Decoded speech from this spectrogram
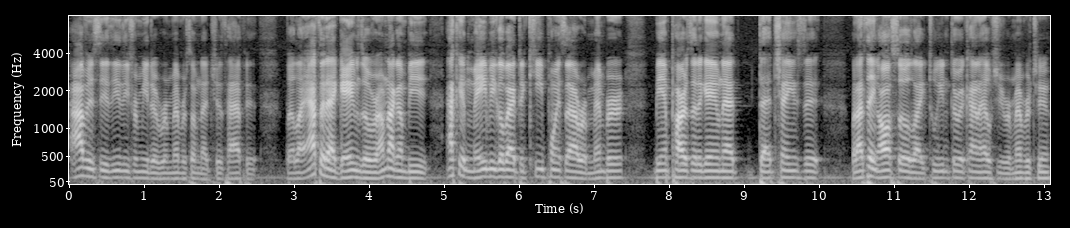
obviously it's easy for me to remember something that just happened, but like after that game's over, I'm not gonna be. I can maybe go back to key points that I remember being parts of the game that that changed it. But I think also like tweeting through it kind of helps you remember too.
